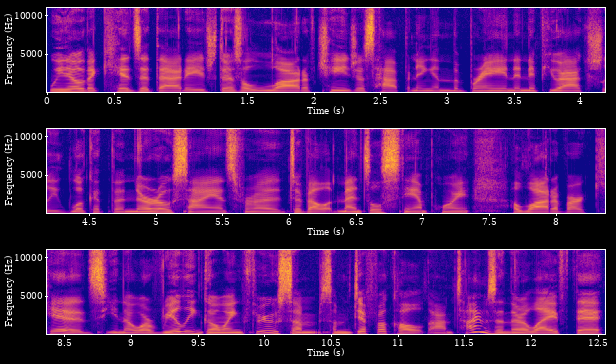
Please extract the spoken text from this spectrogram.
We know that kids at that age, there's a lot of changes happening in the brain. And if you actually look at the neuroscience from a developmental standpoint, a lot of our kids, you know, are really going through some, some difficult um, times in their life that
